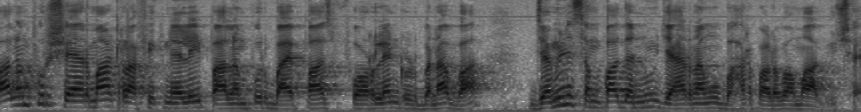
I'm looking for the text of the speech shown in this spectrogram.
પાલનપુર શહેરમાં ટ્રાફિકને લઈ પાલનપુર બાયપાસ ફોરલેન રોડ બનાવવા જમીન સંપાદનનું જાહેરનામું બહાર પાડવામાં આવ્યું છે,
